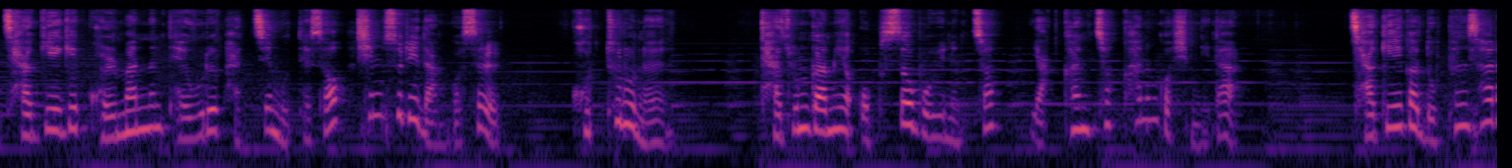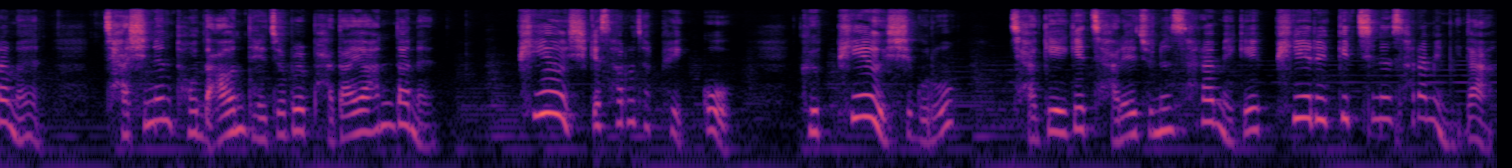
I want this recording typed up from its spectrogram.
자기에게 걸맞는 대우를 받지 못해서 심술이 난 것을 겉으로는 자존감이 없어 보이는 척 약한 척 하는 것입니다. 자기애가 높은 사람은 자신은 더 나은 대접을 받아야 한다는 피해의식에 사로잡혀 있고 그 피해의식으로 자기에게 잘해주는 사람에게 피해를 끼치는 사람입니다.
